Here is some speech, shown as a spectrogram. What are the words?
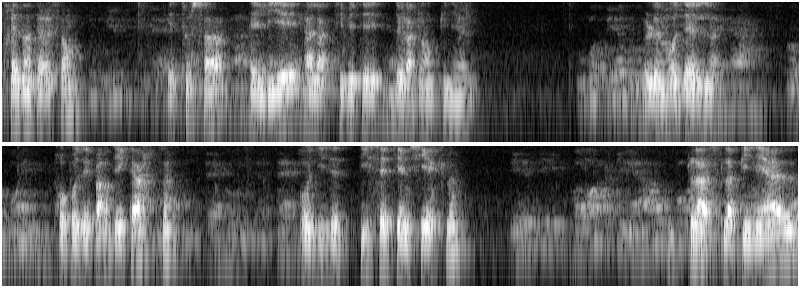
très intéressant et tout ça est lié à l'activité de la glande pinéale. Le modèle proposé par Descartes au XVIIe siècle place la pinéale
